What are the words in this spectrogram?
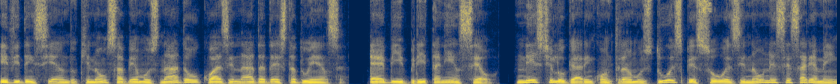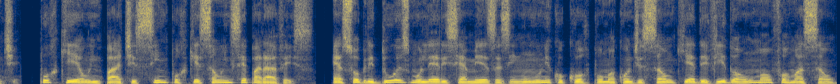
evidenciando que não sabemos nada ou quase nada desta doença. Abby e Brittany Ansel. Neste lugar encontramos duas pessoas e não necessariamente, porque é um empate sim porque são inseparáveis. É sobre duas mulheres siamesas em um único corpo uma condição que é devido a uma malformação.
